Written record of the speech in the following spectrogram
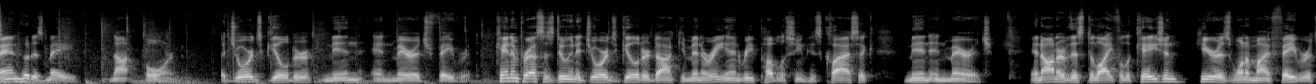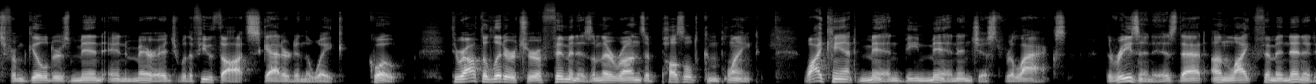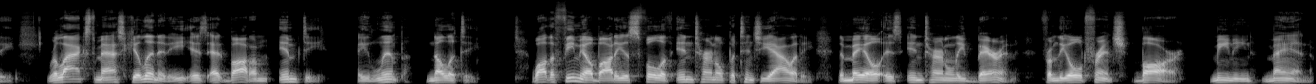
Manhood is made, not born. A George Gilder men and marriage favorite. Canon Press is doing a George Gilder documentary and republishing his classic, Men and Marriage. In honor of this delightful occasion, here is one of my favorites from Gilder's Men and Marriage with a few thoughts scattered in the wake. Quote, Throughout the literature of feminism, there runs a puzzled complaint. Why can't men be men and just relax? The reason is that, unlike femininity, relaxed masculinity is at bottom empty a limp nullity. While the female body is full of internal potentiality, the male is internally barren, from the old French bar, meaning man.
